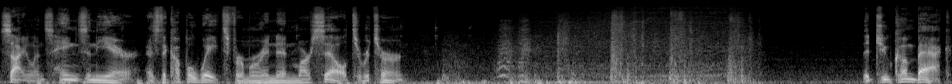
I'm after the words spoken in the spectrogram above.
Silence hangs in the air as the couple waits for Marinda and Marcel to return. The two come back,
